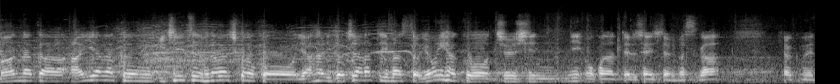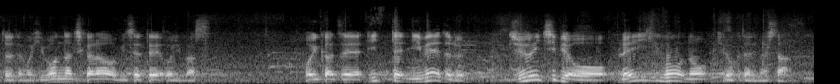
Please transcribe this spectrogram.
真ん中相山君一律船橋高校やはりどちらかと言いますと400を中心に行っている選手でありますが 100m でも非凡な力を見せております。追い風1.2メートル11秒05の記録でありました。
